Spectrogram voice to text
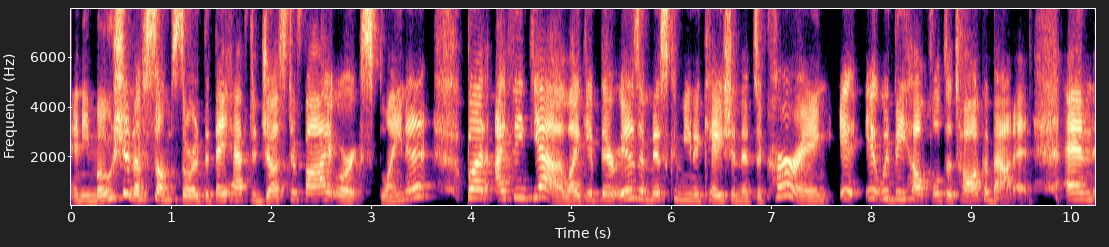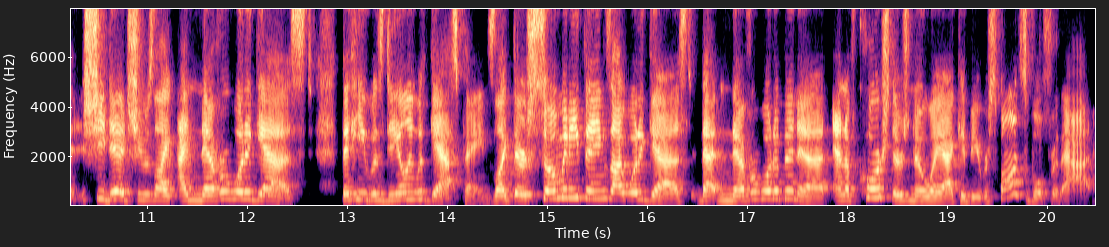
an emotion of some sort that they have to justify or explain it. But i think yeah like if there is a miscommunication that's occurring it, it would be helpful to talk about it. And she did. She was like i never would have guessed that he was dealing with gas pains. Like there's so many things i would have guessed that never would have been it. And of course there's no way i could be responsible for that.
